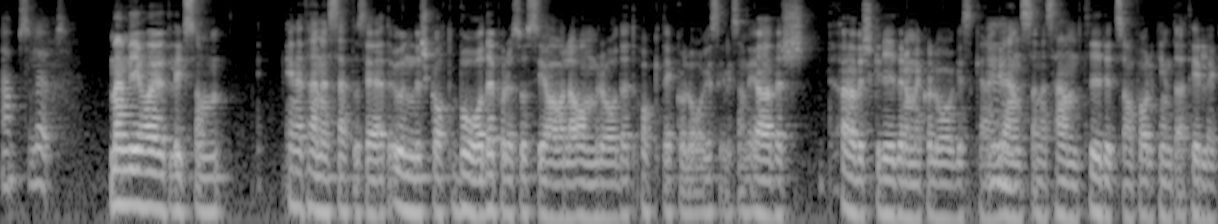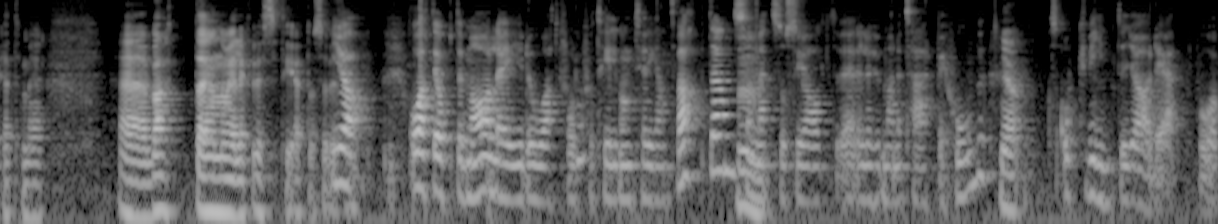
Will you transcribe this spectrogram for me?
absolut. Men vi har ju liksom, enligt hennes sätt att se ett underskott både på det sociala området och det ekologiska. Liksom. Vi övers, överskrider de ekologiska Mm. gränserna samtidigt som folk inte har tillräckligt med eh, vatten och elektricitet och så vidare. Ja, och att det optimala är ju då att folk får tillgång till rent vatten som Mm. ett socialt eller humanitärt behov. Ja. Och vi inte gör det på,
